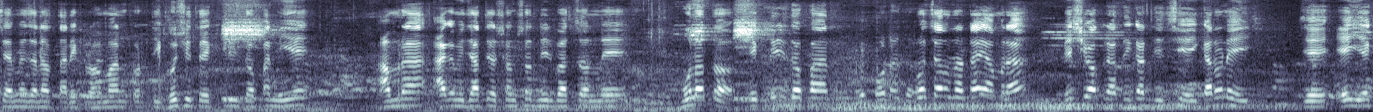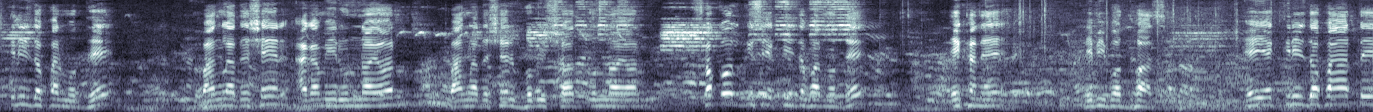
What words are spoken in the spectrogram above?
চেয়ারম্যান জনাব তারেক রহমান কর্তৃক ঘোষিত একত্রিশ দফা নিয়ে আমরা আগামী জাতীয় সংসদ নির্বাচনে মূলত একত্রিশ দফার প্রচারণাটাই আমরা বেশি অগ্রাধিকার দিচ্ছি। এই কারণেই যে এই একত্রিশ দফার মধ্যে বাংলাদেশের আগামীর উন্নয়ন, বাংলাদেশের ভবিষ্যৎ উন্নয়ন, সকল কিছু একত্রিশ দফার মধ্যে এখানে লিপিবদ্ধ আছে। এই একত্রিশ দফাতে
